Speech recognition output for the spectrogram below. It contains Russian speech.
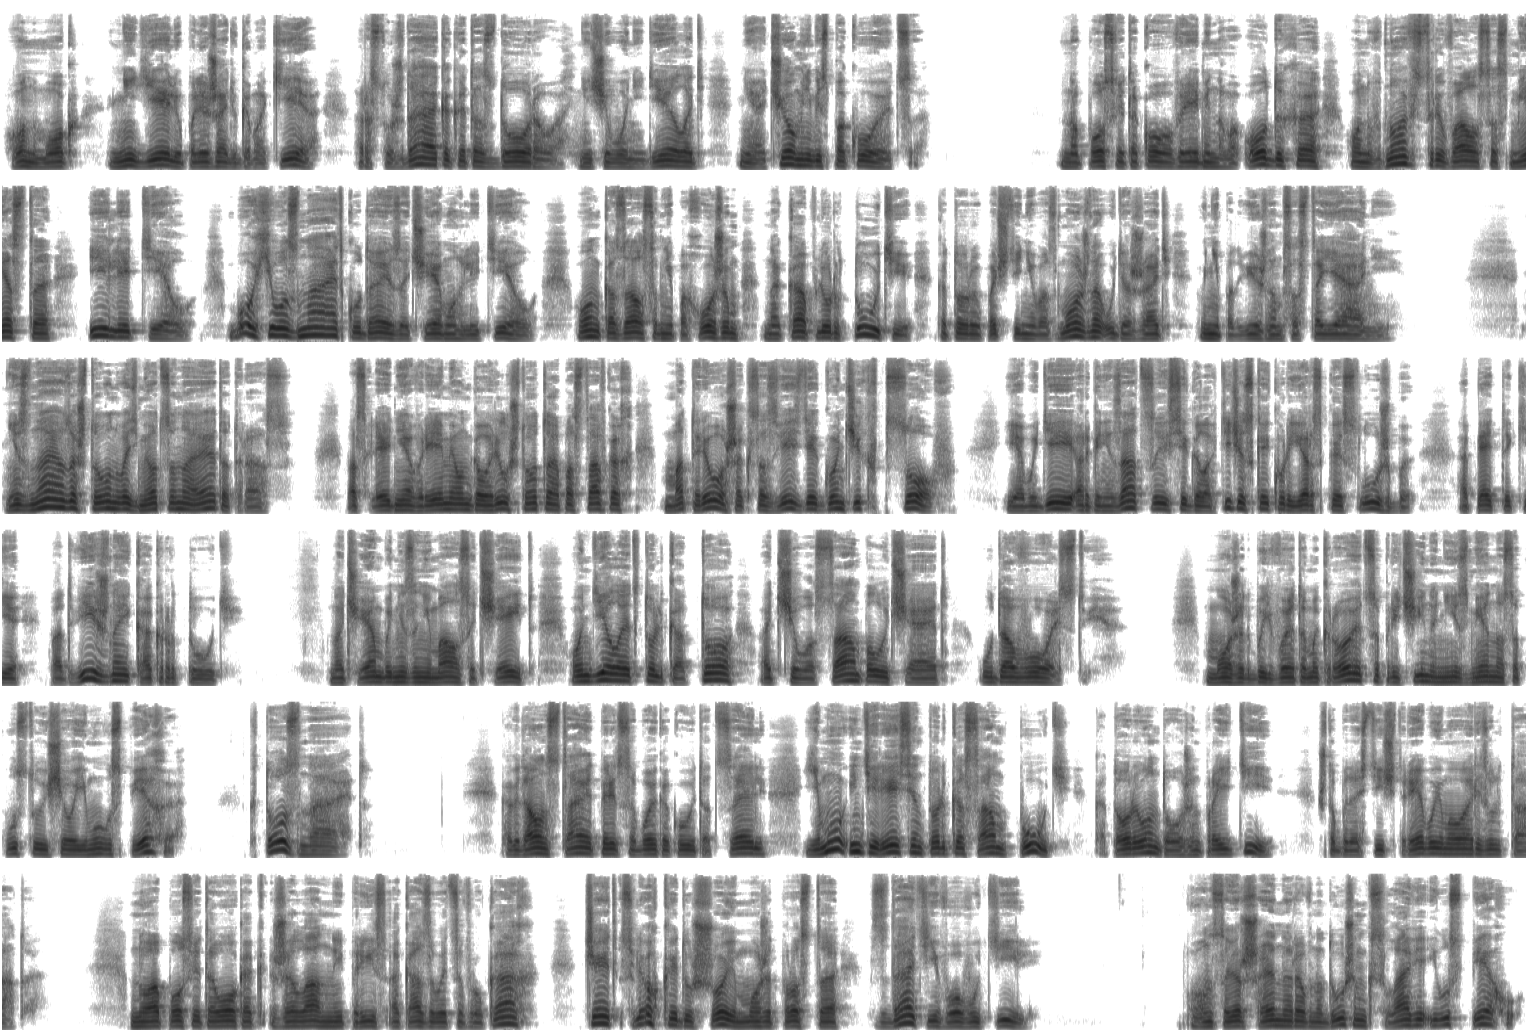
Он мог неделю полежать в гамаке, рассуждая, как это здорово, ничего не делать, ни о чем не беспокоиться. Но после такого временного отдыха он вновь срывался с места и летел, Бог его знает, куда и зачем он летел. Он казался мне похожим на каплю ртути, которую почти невозможно удержать в неподвижном состоянии. Не знаю, за что он возьмется на этот раз. Последнее время он говорил что-то о поставках матрешек созвездия гончих псов и об идее организации всегалактической курьерской службы, опять-таки подвижной, как ртуть. Но чем бы ни занимался Чейт, он делает только то, от чего сам получает удовольствие. Может быть, в этом и кроется причина неизменно сопутствующего ему успеха? Кто знает. Когда он ставит перед собой какую-то цель, ему интересен только сам путь, который он должен пройти, чтобы достичь требуемого результата. Ну а после того, как желанный приз оказывается в руках, Чейд с легкой душой может просто сдать его в утиль. Он совершенно равнодушен к славе и успеху.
